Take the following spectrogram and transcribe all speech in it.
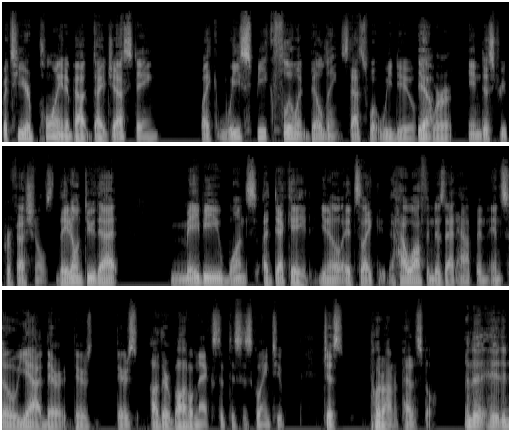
But to your point about digesting, like we speak fluent buildings. That's what we do. Yeah. We're industry professionals. They don't do that maybe once a decade. You know, it's like how often does that happen? And so yeah, there there's there's other bottlenecks that this is going to just put on a pedestal. And it, it,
